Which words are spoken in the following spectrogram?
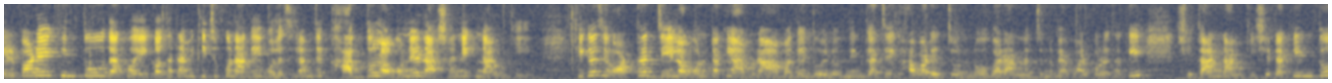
এরপরে কিন্তু দেখো, এই কথাটা আমি কিছুক্ষণ আগেই বলেছিলাম যে খাদ্য লবণের রাসায়নিক নাম কি? ঠিক আছে? অর্থাৎ যে লবণটাকে আমরা আমাদের দৈনন্দিন কাজে, খাবারের জন্য বা রান্নার জন্য ব্যবহার করে থাকি, সে তার নাম কি? সেটা কিন্তু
